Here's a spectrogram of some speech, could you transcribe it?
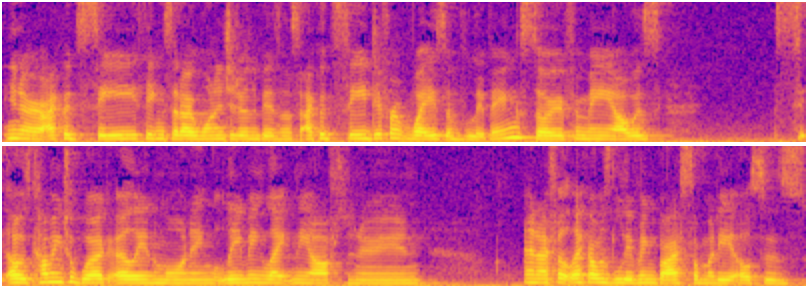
you know, I could see things that I wanted to do in the business. I could see different ways of living. So for me, I was I was coming to work early in the morning, leaving late in the afternoon, and I felt like I was living by somebody else's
